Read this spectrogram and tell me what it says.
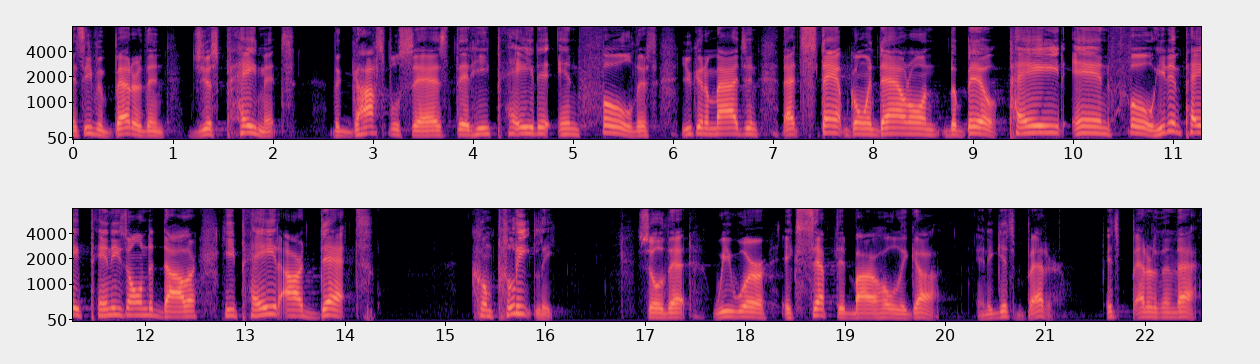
it's even better than just payment the gospel says that he paid it in full. There's, you can imagine that stamp going down on the bill, paid in full. He didn't pay pennies on the dollar, he paid our debt completely so that we were accepted by a holy God. And it gets better. It's better than that.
